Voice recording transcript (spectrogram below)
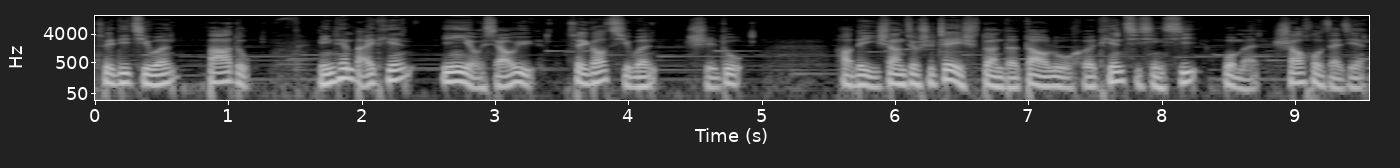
最低气温八度；明天白天阴有小雨，最高气温十度。好的，以上就是这一时段的道路和天气信息，我们稍后再见。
